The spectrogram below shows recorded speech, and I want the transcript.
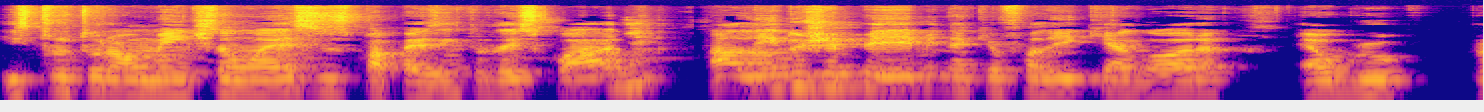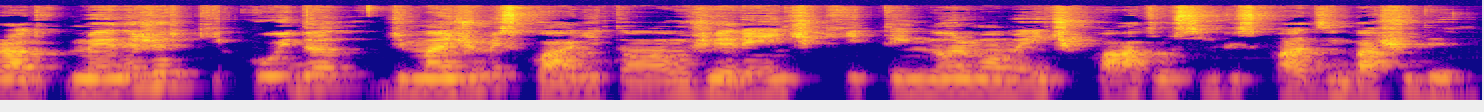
estruturalmente são esses os papéis dentro da squad, além do GPM, né, que eu falei que agora é o grupo Product Manager que cuida de mais de uma squad. Então é um gerente que tem normalmente quatro ou cinco squads embaixo dele.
